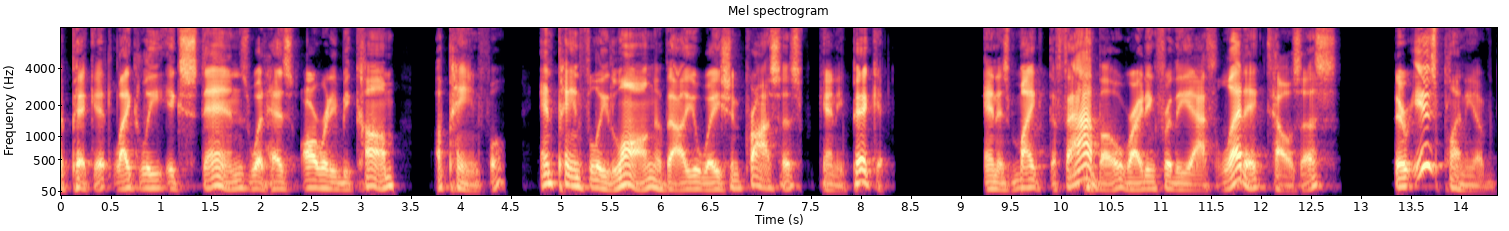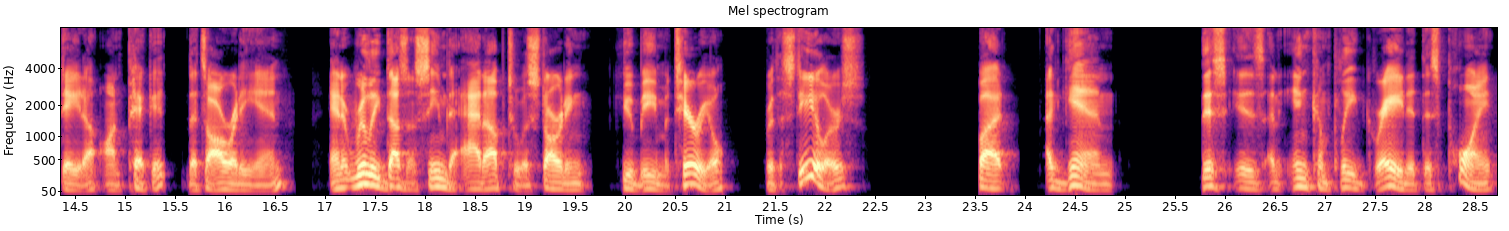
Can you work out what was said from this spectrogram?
to Pickett likely extends what has already become a painful and painfully long evaluation process for Kenny Pickett. And as Mike DeFabo, writing for The Athletic, tells us, there is plenty of data on Pickett that's already in, and it really doesn't seem to add up to a starting QB material for the Steelers. But again, this is an incomplete grade at this point,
